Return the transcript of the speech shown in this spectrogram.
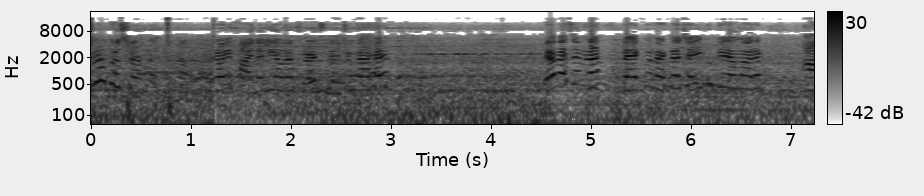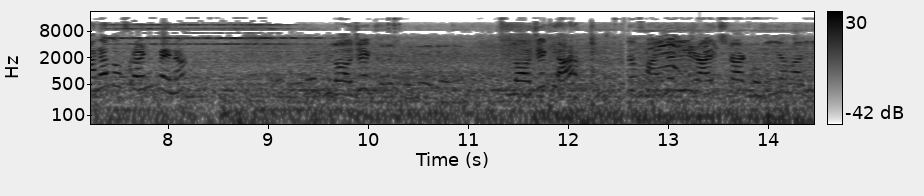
चलो, कुछ टाइम लगता है फाइनली हमें फ्रेंड्स मिल चुका है। यार वैसे हमें बैक में बैठना चाहिए, क्योंकि हमारा आना तो फ्रंट में ना। लॉजिक लॉजिक यार। तो फाइनली राइड स्टार्ट हो गई है हमारी।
